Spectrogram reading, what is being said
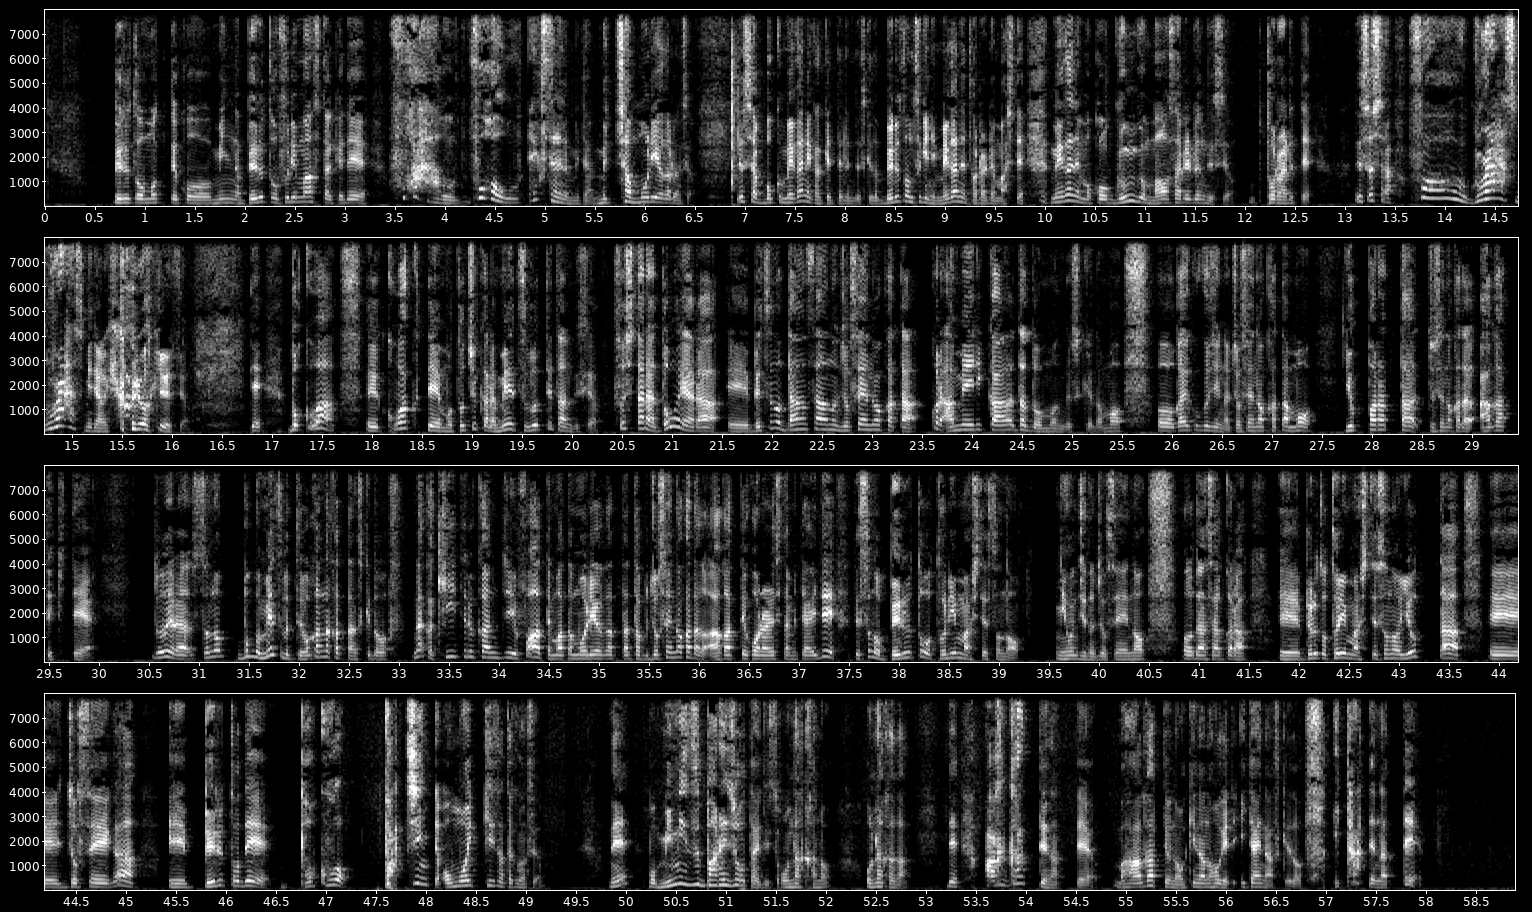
ベルトを持ってこう、みんなベルトを振り回すだけで、フワーフォーエクセレントみたいなめっちゃ盛り上がるんですよ。そしたら僕メガネかけてるんですけど、ベルトの次にメガネ取られまして、メガネもこうぐんぐん回されるんですよ。取られて。で、そしたら、フォーグラスグラスみたいなのが聞こえるわけですよ。で、僕は、えー、怖くてもう途中から目つぶってたんですよ。そしたらどうやら、えー、別のダンサーの女性の方、これアメリカだと思うんですけども、外国人の女性の方も酔っ払った女性の方が上がってきて、どうやら、その、僕目つぶって分かんなかったんですけど、なんか聞いてる感じ、ファーってまた盛り上がった多分女性の方が上がってこられてたみたいで、で、そのベルトを取りまして、その、日本人の女性のダンサーから、えー、ベルトを取りまして、その酔った、えー、女性が、えー、ベルトで僕をバチンって思いっきり叩くんですよ。ね？もうミミズバレ状態ですよ、お腹の。お腹が。で、あがってなって、まあ、あがっていうのは沖縄の方言で痛いなんですけど、痛ってなって、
